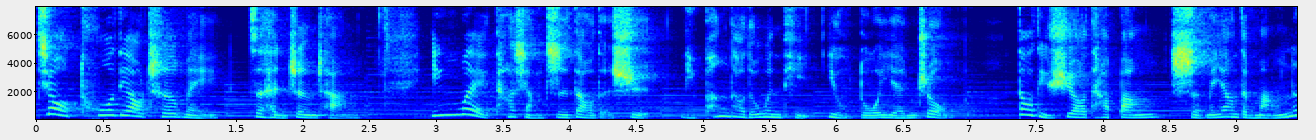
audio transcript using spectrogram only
叫拖掉车没？这很正常，因为他想知道的是你碰到的问题有多严重，到底需要他帮什么样的忙呢？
